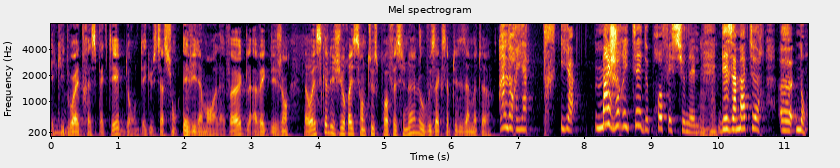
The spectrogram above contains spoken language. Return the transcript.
et qui doit être respecté. Donc, dégustation évidemment à l'aveugle avec des gens. Alors, est-ce que les jurés sont tous professionnels ou vous acceptez des amateurs? Alors, il y a, tr- il y a majorité de professionnels. Mhm. Des amateurs, euh, non.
